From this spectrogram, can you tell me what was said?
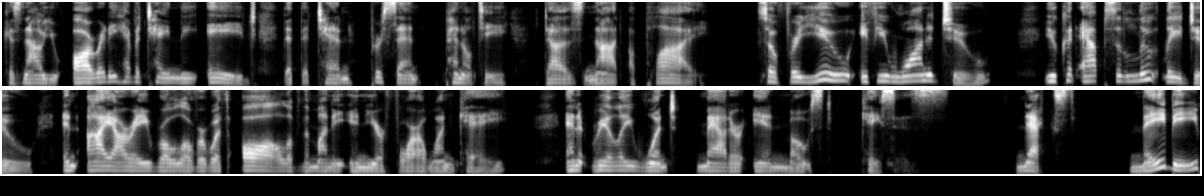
because now you already have attained the age that the 10% penalty does not apply. So, for you, if you wanted to, you could absolutely do an IRA rollover with all of the money in your 401k, and it really wouldn't matter in most cases. Next, maybe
